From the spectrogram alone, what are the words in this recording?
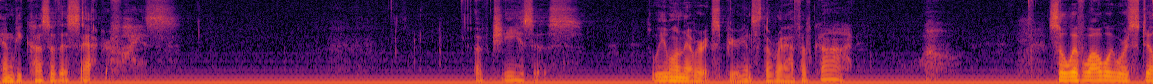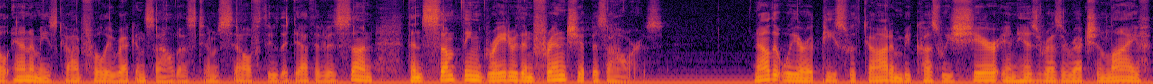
And because of the sacrifice of Jesus, we will never experience the wrath of God. So, if while we were still enemies, God fully reconciled us to himself through the death of his Son, then something greater than friendship is ours now that we are at peace with God and because we share in his resurrection life,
